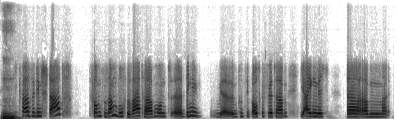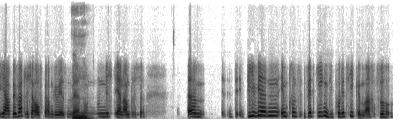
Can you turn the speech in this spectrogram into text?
die Mhm. quasi den Staat vom Zusammenbruch bewahrt haben und äh, Dinge äh, im Prinzip ausgeführt haben, die eigentlich äh, ähm, ja behördliche Aufgaben gewesen wären Mhm. und, und nicht ehrenamtliche. Ähm, die werden im Prinzip wird gegen die Politik gemacht. So,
